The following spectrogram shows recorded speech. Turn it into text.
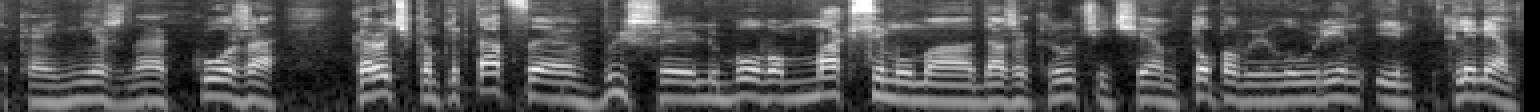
такая нежная кожа. Короче, комплектация выше любого максимума, даже круче, чем топовый Лаурин и Клемент.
